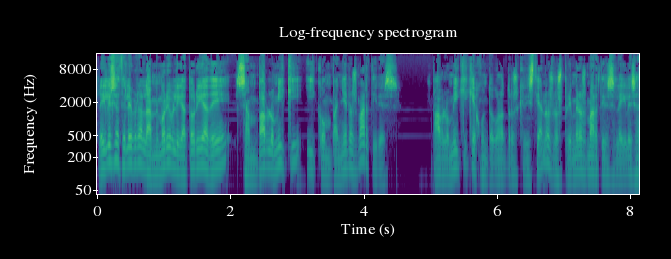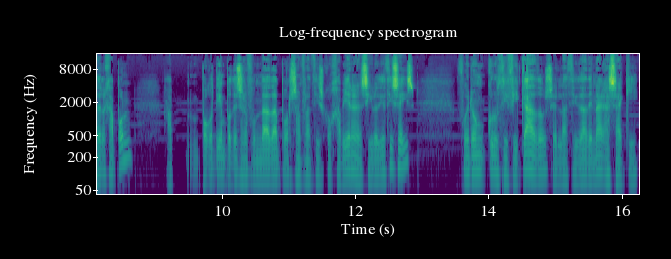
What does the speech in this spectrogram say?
la Iglesia celebra la memoria obligatoria de San Pablo Miki y compañeros mártires. Pablo Miki, que junto con otros cristianos, los primeros mártires en la Iglesia del Japón, a poco tiempo de ser fundada por San Francisco Javier en el siglo XVI, fueron crucificados en la ciudad de Nagasaki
